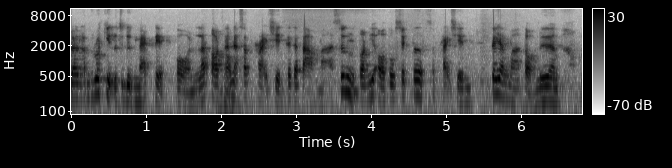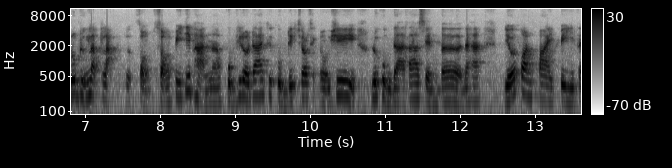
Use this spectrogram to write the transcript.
จะทำธุรกิจเราจะดึงแมกเนตก่อน แล้วตอนนั้นเนี่ย supply chain ก็จะตามมาซึ่งตอนนี้ออโต้เซกเตอร์สป라이ชเชนก็ยังมาต่อเนื่อง รวมถึงหลักๆสองสองปีที่ผ่านมากลุ่มที่เราได้คือกลุ่มดิจิทัลเทคโนโลยีหรือกลุ่ม data center นะฮะเดี๋ยวตอนปลายปีไตร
